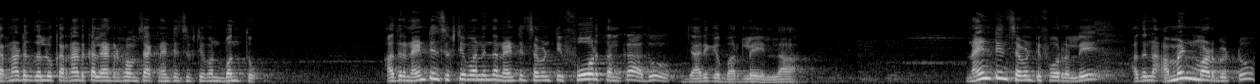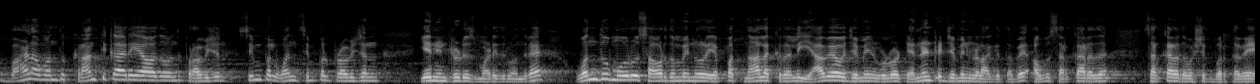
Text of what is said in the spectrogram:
ಕರ್ನಾಟಕದಲ್ಲೂ Karnataka land reforms act nineteen sixty one ಬಂತು. ಆದರೆ ನೈನ್ಟೀನ್ ಸಿಕ್ಸ್ಟಿ ಒನ್ನಿಂದ ನೈನ್ಟೀನ್ ಸೆವೆಂಟಿ ಫೋರ್ ತನಕ ಅದು ಜಾರಿಗೆ ಬರಲೇ ಇಲ್ಲ. ನೈನ್ಟೀನ್ ಸೆವೆಂಟಿ ಫೋರಲ್ಲಿ ಅದನ್ನು ಅಮೆಂಡ್ ಮಾಡಿಬಿಟ್ಟು ಬಹಳ ಒಂದು ಕ್ರಾಂತಿಕಾರಿಯಾದ ಒಂದು ಪ್ರಾವಿಷನ್ ಸಿಂಪಲ್ ಒಂದು ಸಿಂಪಲ್ ಪ್ರಾವಿಷನ್ ಏನು ಇಂಟ್ರೊಡ್ಯೂಸ್ ಮಾಡಿದರು ಅಂದರೆ ಒಂದು ಮೂರು ಸಾವಿರದ ಒಂಬೈನೂರ ಎಪ್ಪತ್ನಾಲ್ಕರಲ್ಲಿ ಯಾವ್ಯಾವ ಜಮೀನುಗಳು ಟೆನೆಂಟೆಡ್ ಜಮೀನುಗಳಾಗುತ್ತವೆ ಅವು ಸರ್ಕಾರದ ಸರ್ಕಾರದ ವಶಕ್ಕೆ ಬರ್ತವೆ.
